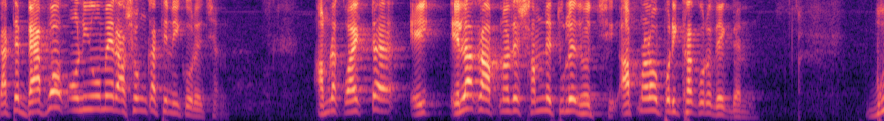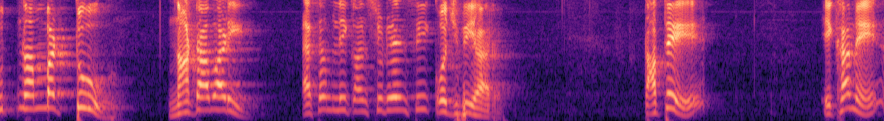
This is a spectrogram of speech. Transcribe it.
তাতে ব্যাপক অনিয়মের আশঙ্কা তিনি করেছেন। আমরা কয়েকটা এই এলাকা আপনাদের সামনে তুলে ধরছি। আপনারাও পরীক্ষা করে দেখবেন। Booth number two Natabari assembly constituency, Cooch Behar. তাতে এখানে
